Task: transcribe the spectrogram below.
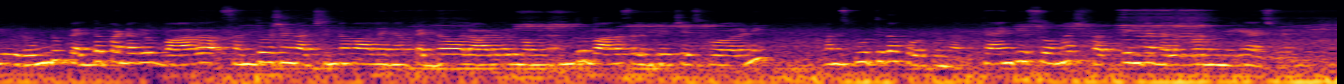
ఈ రెండు పెద్ద పండుగలు బాగా సంతోషంగా చిన్న వాళ్ళైనా పెద్దవాళ్ళు ఆడవాళ్ళు మమ్మల్ని అందరూ బాగా సెలబ్రేట్ చేసుకోవాలని మనస్ఫూర్తిగా కోరుకున్నారు thank you so much for think and electronic media as well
